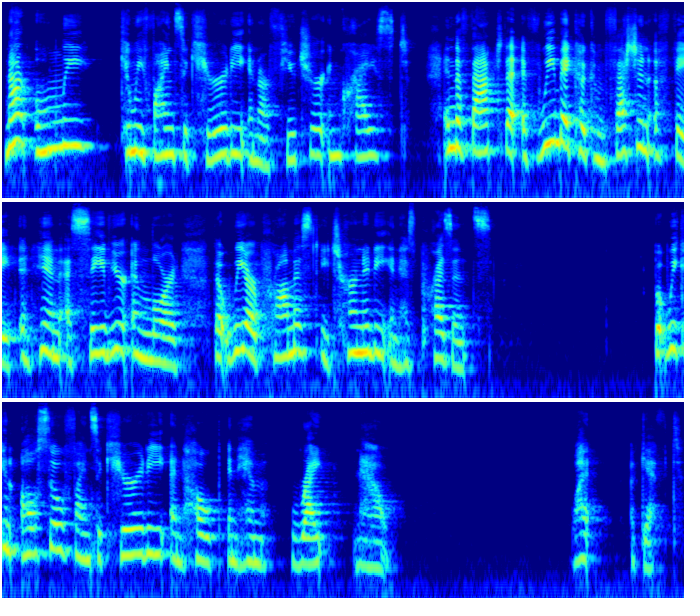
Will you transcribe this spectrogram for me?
Not only can we find security in our future in Christ, in the fact that if we make a confession of faith in Him as Savior and Lord, that we are promised eternity in His presence but we can also find security and hope in Him right now. What a gift.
